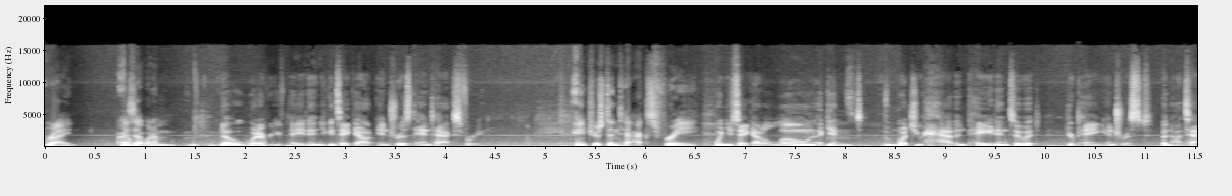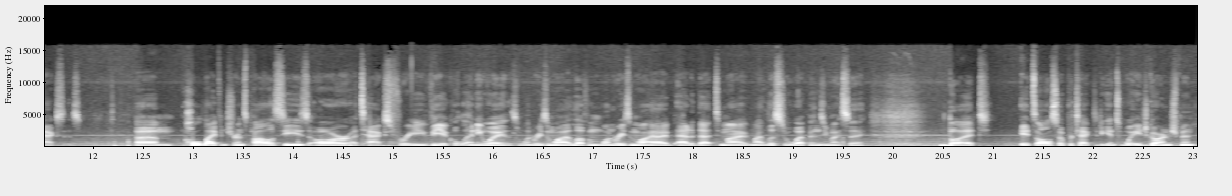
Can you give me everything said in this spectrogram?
right? Or is that what I'm no, whatever you've paid in, you can take out interest and tax free. interest and tax free? When you take out a loan against what you haven't paid into it, you're paying interest, but not taxes. Um, whole life insurance policies are a tax-free vehicle anyway. That's one reason why I love them. One reason why I added that to my, my list of weapons, you might say. But it's also protected against wage garnishment.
